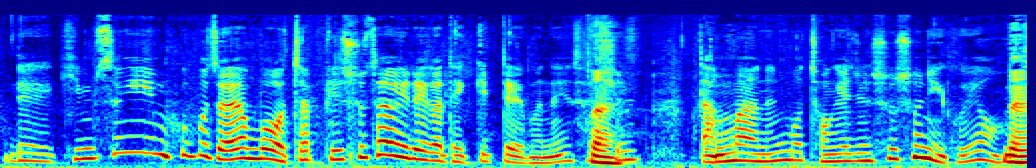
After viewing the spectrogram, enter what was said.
네, 김승임 후보자야 뭐 어차피 수사 의뢰가 됐기 때문에 사실 낭만은 뭐 정해진 수순이고요. 네.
